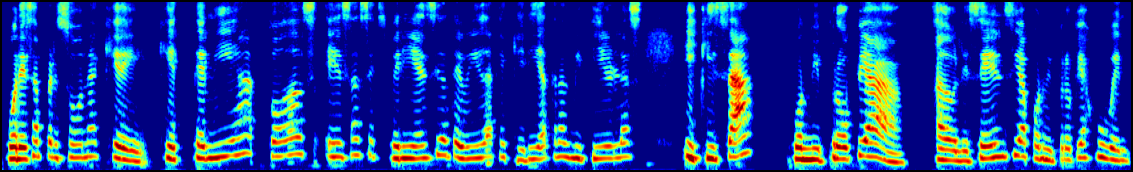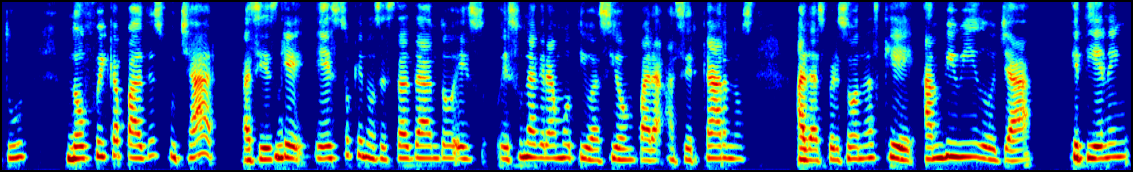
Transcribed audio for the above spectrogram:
por esa persona que, que tenía todas esas experiencias de vida que quería transmitirlas y quizá por mi propia adolescencia, por mi propia juventud, no fui capaz de escuchar. Así es que esto que nos estás dando es, es una gran motivación para acercarnos a las personas que han vivido ya, que tienen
